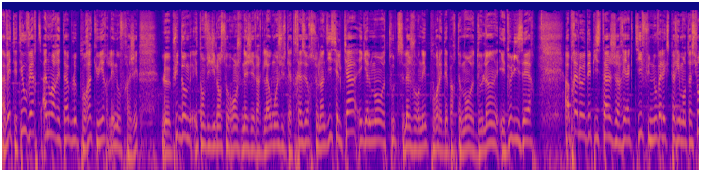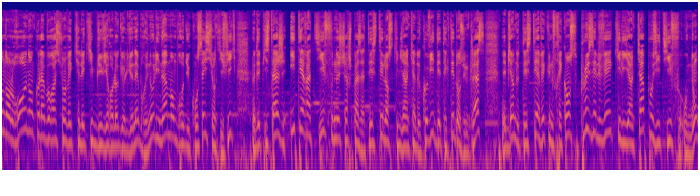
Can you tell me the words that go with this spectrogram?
avait été ouverte à noir et table pour accueillir les naufragés. Le Puy-de-Dôme est en vigilance orange, neige et verglas au moins jusqu'à 13h ce lundi. C'est le cas également toute la journée pour les départements de l'Ain et de l'Isère. Après le dépistage réactif, une nouvelle expérimentation dans le Rhône en collaboration avec l'équipe du virologue lyonnais Bruno Lina, membre du conseil scientifique. Le dépistage itératif ne cherche pas à tester lorsqu'il y a un cas de Covid détecté dans une classe, mais bien de tester avec une fréquence plus élevée qu'il y ait un cas positif ou non.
